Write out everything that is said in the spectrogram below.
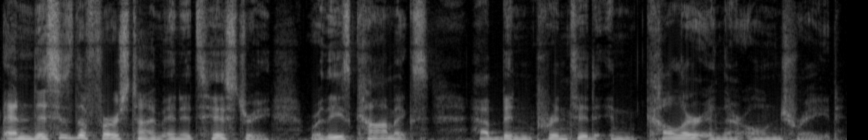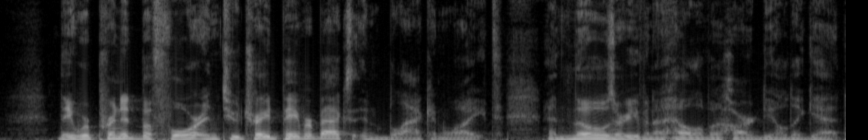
And this is the first time in its history where these comics have been printed in color in their own trade. They were printed before in two trade paperbacks in black and white, and those are even a hell of a hard deal to get.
